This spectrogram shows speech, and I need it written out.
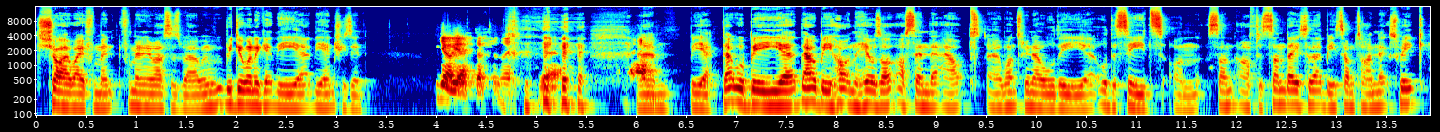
shy away from from anyone else as well. We, we do want to get the uh, the entries in. Yeah, yeah, definitely. Yeah. um, but yeah, that will be uh, that will be hot on the heels. I'll, I'll send that out uh, once we know all the uh, all the seeds on sun after Sunday. So that'll be sometime next week.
